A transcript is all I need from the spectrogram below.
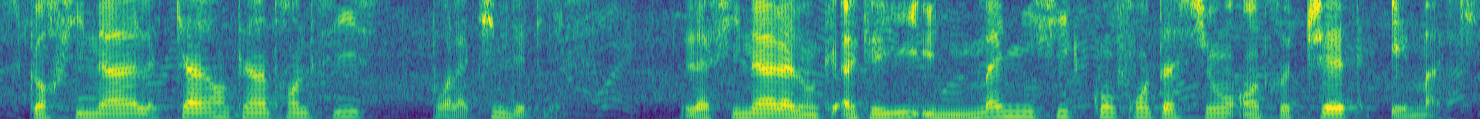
Score final 41-36 pour la team Detlef. La finale a donc accueilli une magnifique confrontation entre Chet et Mac.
